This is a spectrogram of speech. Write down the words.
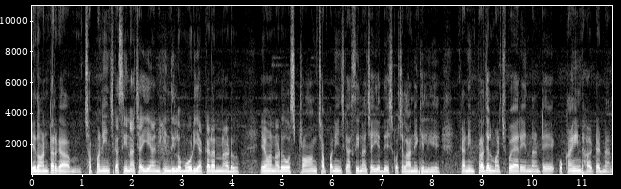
ఏదో అంటారుగా చప్పనీంచ్ కసీనా చెయ్యి అని హిందీలో మోడీ ఎక్కడన్నాడు ఏమన్నాడు ఓ స్ట్రాంగ్ చప్పనీంచ్ కసీనా చెయ్యే దేశకు చలానేకి కానీ ప్రజలు మర్చిపోయారు ఏంటంటే ఓ కైండ్ హర్టెడ్ మ్యాన్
